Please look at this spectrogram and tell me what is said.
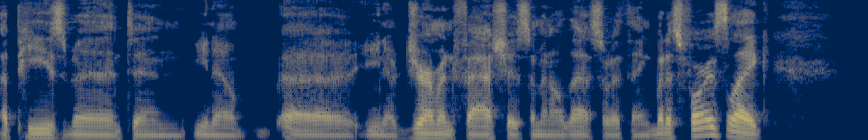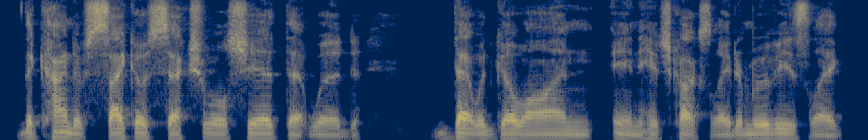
appeasement and you know, uh, you know, German fascism and all that sort of thing. But as far as like the kind of psychosexual shit that would that would go on in Hitchcock's later movies, like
